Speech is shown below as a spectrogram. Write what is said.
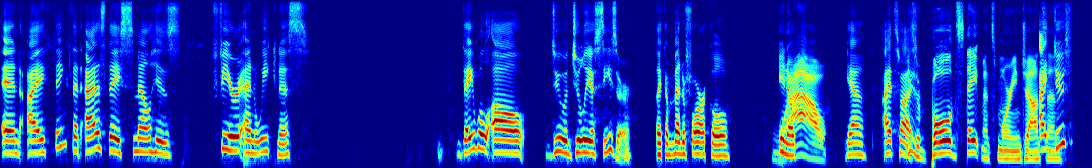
and I think that as they smell his fear and weakness, they will all do a Julius Caesar, like a metaphorical. You know, wow. Yeah, that's why These are bold statements, Maureen Johnson. I do. Th-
